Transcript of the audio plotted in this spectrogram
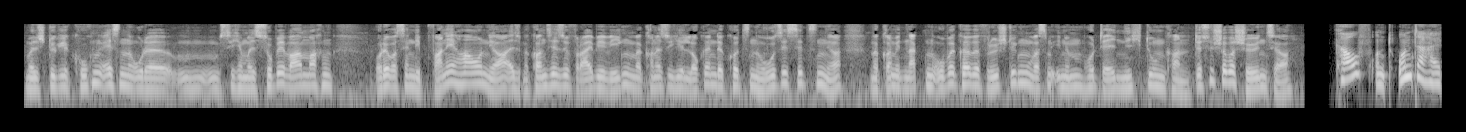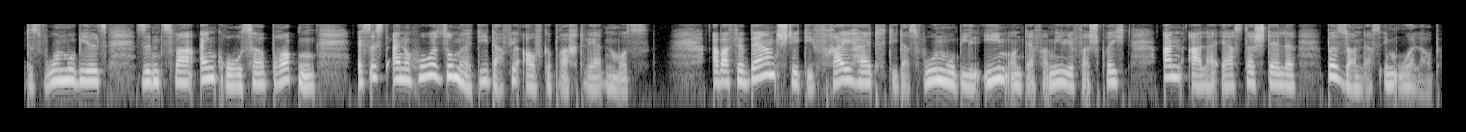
mal ein Stück Kuchen essen oder um, sich einmal Suppe warm machen oder was in die Pfanne hauen. Ja, also man kann sich so frei bewegen, man kann also hier locker in der kurzen Hose sitzen. Ja, man kann mit nacktem Oberkörper frühstücken, was man in einem Hotel nicht tun kann. Das ist schon was Schönes, ja. Kauf und Unterhalt des Wohnmobils sind zwar ein großer Brocken, es ist eine hohe Summe, die dafür aufgebracht werden muss. Aber für Bernd steht die Freiheit, die das Wohnmobil ihm und der Familie verspricht, an allererster Stelle, besonders im Urlaub.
